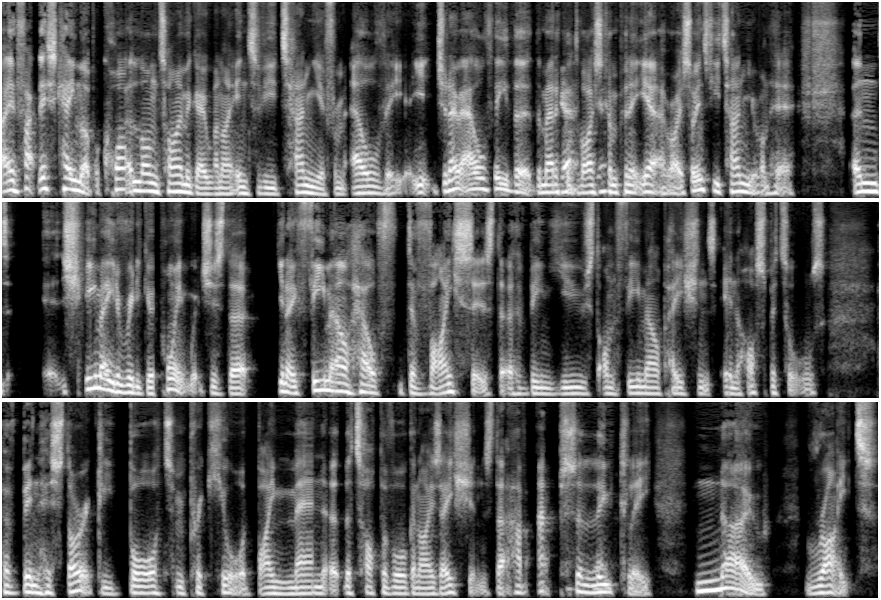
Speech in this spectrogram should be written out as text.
in fact, this came up quite a long time ago when I interviewed Tanya from Elvie. Do you know Elvie, the, the medical yeah, device yeah. company? Yeah, right. So I interviewed Tanya on here. And she made a really good point, which is that you know female health devices that have been used on female patients in hospitals have been historically bought and procured by men at the top of organizations that have absolutely no right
